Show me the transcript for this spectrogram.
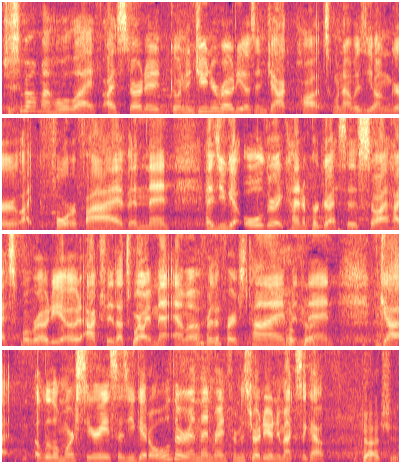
Just about my whole life. I started going to junior rodeos and jackpots when I was younger, like four or five, and then as you get older, it kind of progresses. So I high school rodeoed. Actually, that's where I met Emma for the first time, and then got a little more serious as you get older, and then ran for Miss Rodeo New Mexico. Gotcha.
